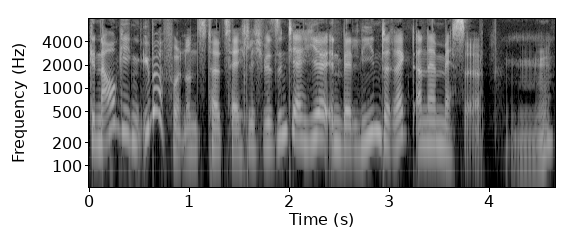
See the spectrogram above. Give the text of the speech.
genau gegenüber von uns tatsächlich. Wir sind ja hier in Berlin direkt an der Messe. Mhm.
